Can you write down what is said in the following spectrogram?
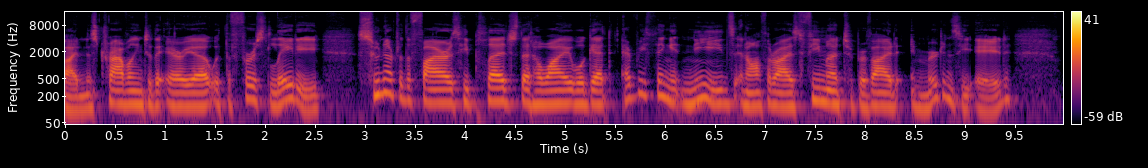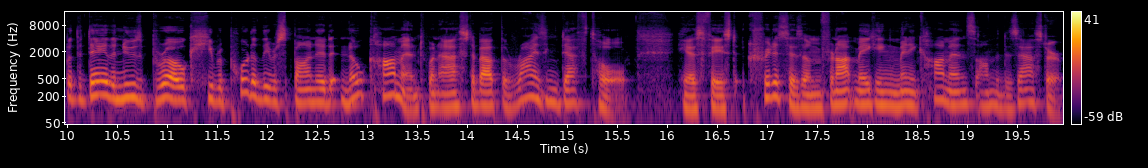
Biden is traveling to the area with the First Lady. Soon after the fires, he pledged that Hawaii will get everything it needs and authorized FEMA to provide emergency aid. But the day the news broke, he reportedly responded no comment when asked about the rising death toll. He has faced criticism for not making many comments on the disaster.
